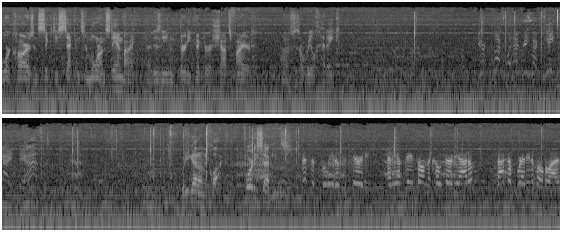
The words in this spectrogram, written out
four cars in 60 seconds and more on standby, and it isn't even 30 Victor shots fired. Oh, this is a real headache. You're fucked when I bring my key guys there, huh? What do you got on the clock? 40 seconds. This is Toledo Security. Any updates on the Code 30 Adam? Backup ready to mobilize.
